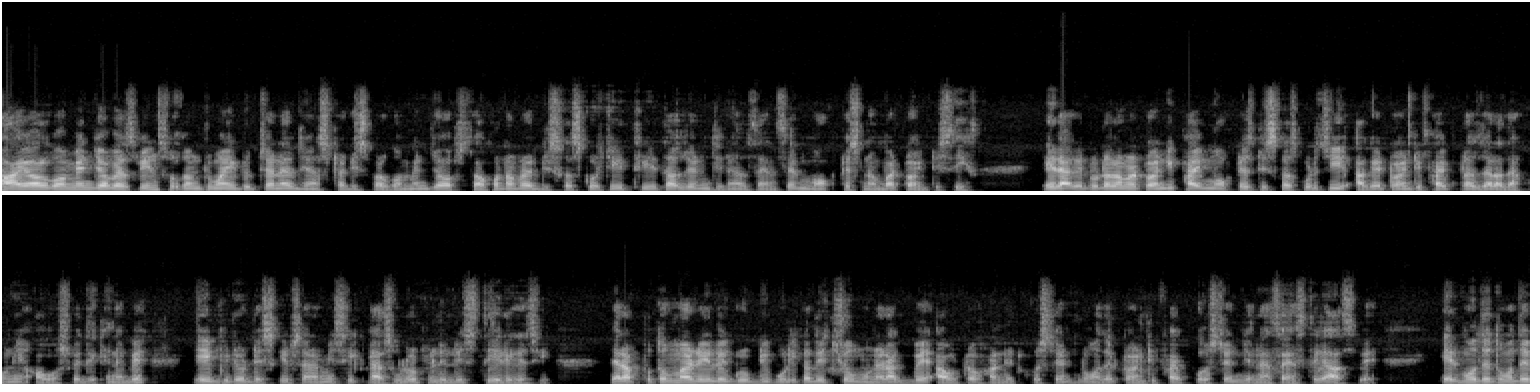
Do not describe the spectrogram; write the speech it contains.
Hi all government job aspirants welcome to my YouTube channel gen studies for government jobs তখন আমরা ডিসকাস করছি থ্রি থাউজেন্ড জেনারেল সায়েন্সের mock test number twenty six এর আগে টোটাল আমরা twenty five mock test discuss করছি, আগে টোয়েন্টি ফাইভ প্লাস যারা দেখোনি অবশ্যই দেখে নেবে। এই ভিডিও ডিসক্রিপশন আমি সেই ক্লাসগুলোর প্লেলিস্ট দিয়ে রেখেছি। যারা প্রথমবার রেলওয়ে গ্রুপ ডি পরীক্ষা দিচ্ছ, মনে রাখবে আউট অফ হান্ড্রেড কোশ্চেন তোমাদের twenty five question general science থেকে আসবে। এর মধ্যে তোমাদের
